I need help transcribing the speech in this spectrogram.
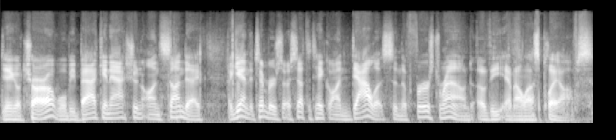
Diego Chara will be back in action on Sunday. Again, the Timbers are set to take on Dallas in the first round of the MLS playoffs.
